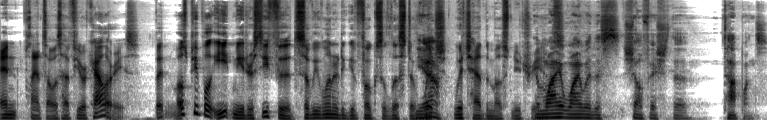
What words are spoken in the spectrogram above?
and plants always have fewer calories. But most people eat meat or seafood, so we wanted to give folks a list of yeah. which which had the most nutrients. And why why were the shellfish the top ones?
